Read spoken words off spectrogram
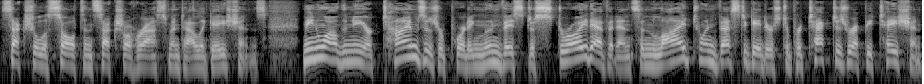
sexual assault and sexual harassment allegations. Meanwhile, The New York Times is reporting Moonves destroyed evidence and lied to investigators to protect his reputation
